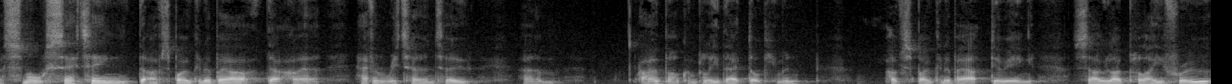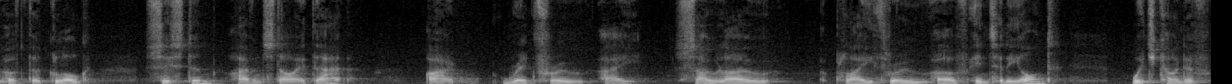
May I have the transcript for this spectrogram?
a small setting that I've spoken about that I haven't returned to. Um, I hope I'll complete that document. I've spoken about doing solo playthrough of the GLOG system. I haven't started that. I read through a solo playthrough of Into the Odd, which kind of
